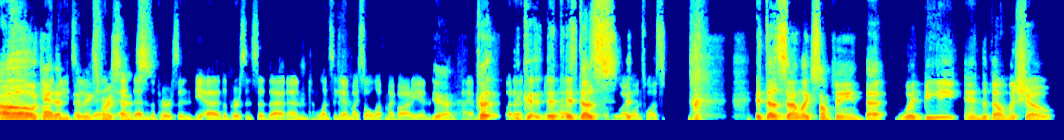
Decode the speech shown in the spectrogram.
Oh, okay, on that, YouTube, that makes and, more and sense. then the person, yeah, the person said that, and once again, my soul left my body, and yeah, I am. 'Cause- But, uh, because doesn't it it does who I it, once was. It does sound like something that would be in the Velma show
